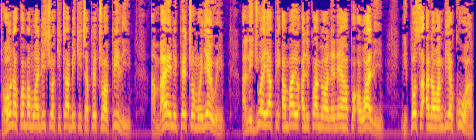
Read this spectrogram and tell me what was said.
twaona kwamba mwandishi wa kitabu hiki cha petro wa pili ambaye ni petro mwenyewe alijua yapi ambayo alikuwa amewanenea hapo awali ndiposa anawaambia kuwa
